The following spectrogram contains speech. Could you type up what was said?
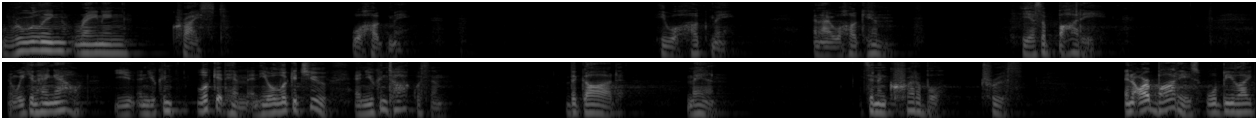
ruling, reigning Christ will hug me. He will hug me, and I will hug him. He has a body, and we can hang out. You, and you can look at him, and he'll look at you, and you can talk with him. The God, man. It's an incredible truth. And our bodies will be like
